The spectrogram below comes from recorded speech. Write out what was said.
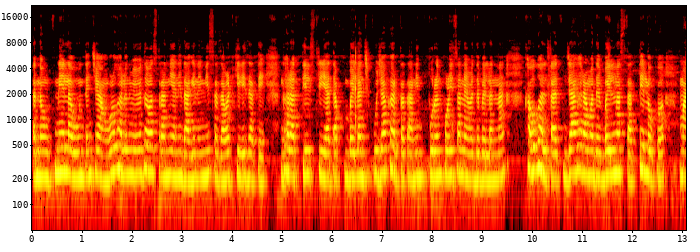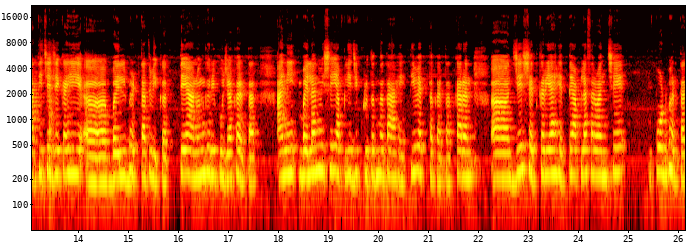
त्यांना उठणे लावून त्यांचे आंघोळ घालून विविध वस्त्रांनी आणि दागिन्यांनी सजावट केली जाते. घरातील स्त्रिया त्या बैलांची पूजा करतात आणि पुरणपोळीचा नैवेद्य बैलांना खाऊ घालतात. ज्या घरामध्ये बैल नसतात ते लोक मातीचे जे काही बैल भेटतात विकत ते आणून घरी पूजा करतात. आणि बैलांविषयी आपली जी कृतज्ञता आहे ती व्यक्त करतात. कारण जे शेतकरी आहेत ते आपल्या सर्वांचे पोट भरतात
